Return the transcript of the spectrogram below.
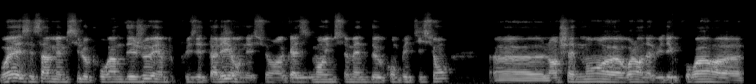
Ouais, c'est ça. Même si le programme des Jeux est un peu plus étalé, on est sur quasiment une semaine de compétition. L'enchaînement, voilà, on a vu des coureurs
